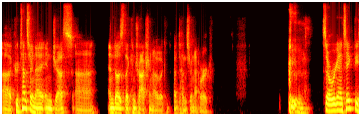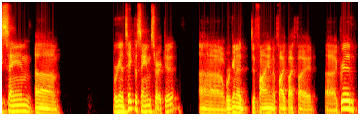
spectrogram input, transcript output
uh, cuTensorNet ingests uh, and does the contraction of a, a tensor network. so we're going to take the same, uh, we're going to take the same circuit. Uh, we're going to define a five by five uh, grid,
